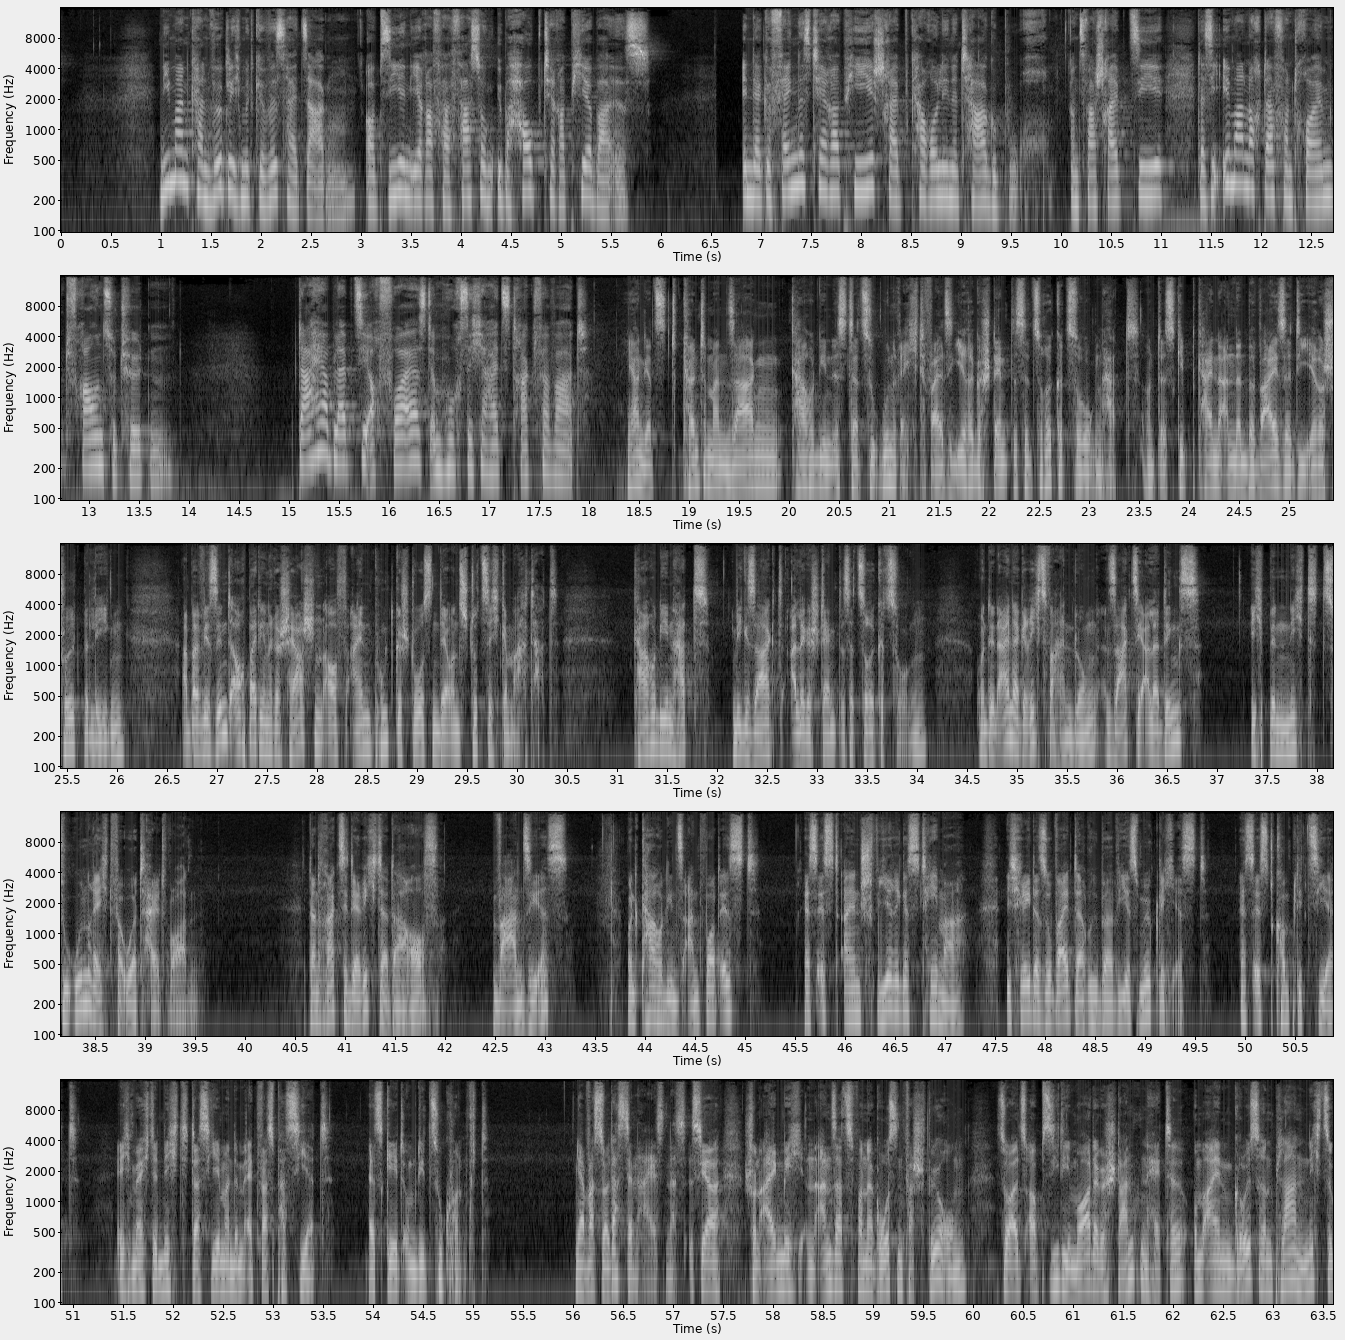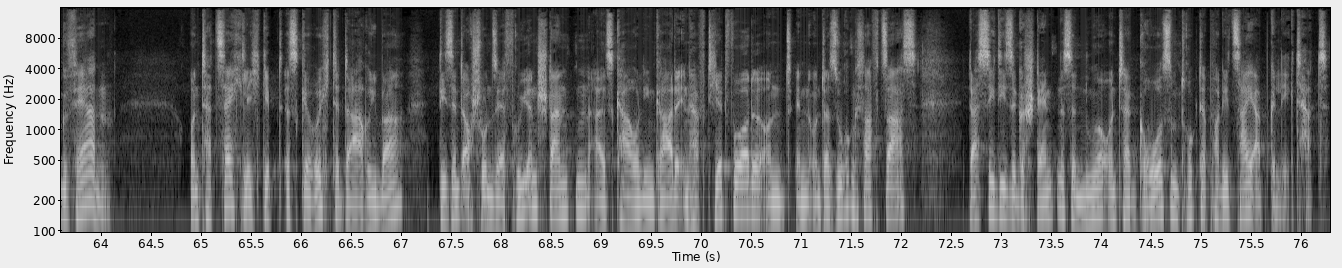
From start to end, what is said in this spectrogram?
Niemand kann wirklich mit Gewissheit sagen, ob sie in ihrer Verfassung überhaupt therapierbar ist. In der Gefängnistherapie schreibt Caroline Tagebuch. Und zwar schreibt sie, dass sie immer noch davon träumt, Frauen zu töten. Daher bleibt sie auch vorerst im Hochsicherheitstrakt verwahrt. Ja, und jetzt könnte man sagen, Caroline ist dazu Unrecht, weil sie ihre Geständnisse zurückgezogen hat. Und es gibt keine anderen Beweise, die ihre Schuld belegen. Aber wir sind auch bei den Recherchen auf einen Punkt gestoßen, der uns stutzig gemacht hat. Caroline hat, wie gesagt, alle Geständnisse zurückgezogen. Und in einer Gerichtsverhandlung sagt sie allerdings, ich bin nicht zu Unrecht verurteilt worden. Dann fragt sie der Richter darauf, waren Sie es? Und Carolins Antwort ist, es ist ein schwieriges Thema. Ich rede so weit darüber, wie es möglich ist. Es ist kompliziert. Ich möchte nicht, dass jemandem etwas passiert. Es geht um die Zukunft. Ja, was soll das denn heißen? Das ist ja schon eigentlich ein Ansatz von einer großen Verschwörung, so als ob sie die Morde gestanden hätte, um einen größeren Plan nicht zu gefährden. Und tatsächlich gibt es Gerüchte darüber, die sind auch schon sehr früh entstanden, als Caroline gerade inhaftiert wurde und in Untersuchungshaft saß, dass sie diese Geständnisse nur unter großem Druck der Polizei abgelegt hat.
